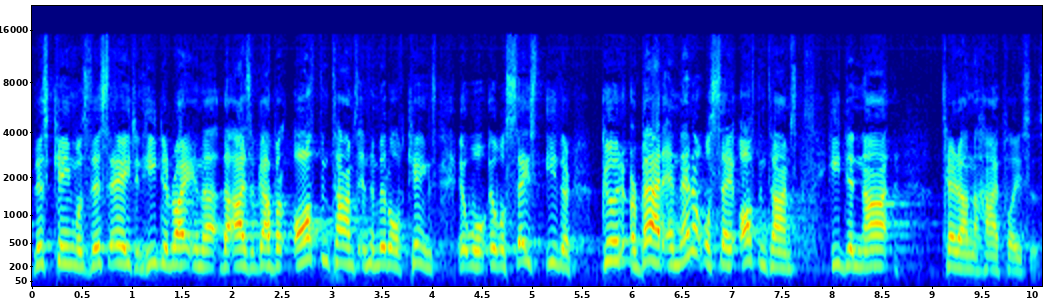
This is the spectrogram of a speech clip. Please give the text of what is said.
this king was this age and he did right in the, the, eyes of God. But oftentimes in the middle of Kings, it will, it will say either good or bad. And then it will say oftentimes he did not tear down the high places.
